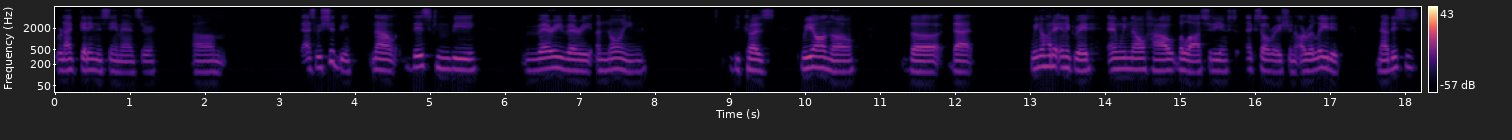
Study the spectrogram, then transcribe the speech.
we're not getting the same answer um, as we should be. Now this can be very very annoying because we all know the that we know how to integrate and we know how velocity and acceleration are related. Now this is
